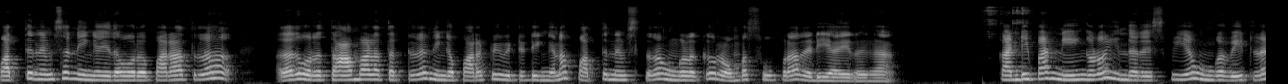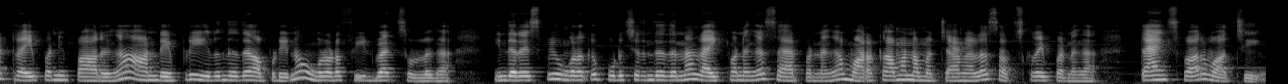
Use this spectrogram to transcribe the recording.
பத்து நிமிஷம் நீங்கள் இதை ஒரு பராத்தில் அதாவது ஒரு தாம்பாளத்தட்டில் நீங்கள் பரப்பி விட்டுட்டிங்கன்னா பத்து நிமிஷத்தில் உங்களுக்கு ரொம்ப சூப்பராக ரெடி ஆயிருங்க. கண்டிப்பாக நீங்களும் இந்த ரெசிபியை உங்கள் வீட்டில் ட்ரை பண்ணி பாருங்கள் அண்ட் எப்படி இருந்தது அப்படின்னு உங்களோட ஃபீட்பேக் சொல்லுங்கள் இந்த ரெசிபி உங்களுக்கு பிடிச்சிருந்ததுன்னா லைக் பண்ணுங்கள் ஷேர் பண்ணுங்கள் மறக்காமல் நம்ம சேனலை சப்ஸ்கிரைப் பண்ணுங்கள் தேங்க்ஸ் ஃபார் வாட்சிங்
